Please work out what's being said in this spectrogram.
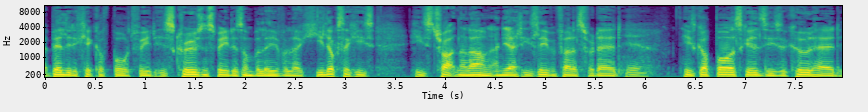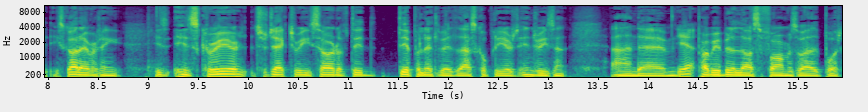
ability to kick off both feet, his cruising speed is unbelievable. Like he looks like he's he's trotting along, and yet he's leaving fellas for dead. Yeah. He's got ball skills. He's a cool head. He's got everything. His his career trajectory sort of did dip a little bit the last couple of years, injuries and and um, Yeah. probably a bit of loss of form as well. But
